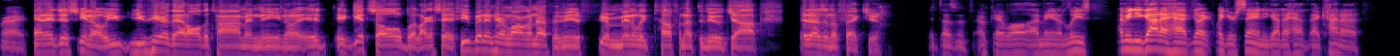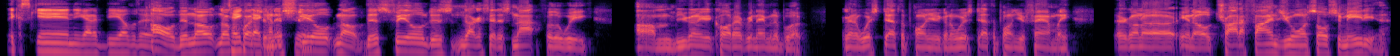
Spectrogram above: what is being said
Right. And it just, you know, you you hear that all the time, and you know, it it gets old. But like I said, if you've been in here long enough, if, you, if you're mentally tough enough to do the job, it doesn't affect you. It doesn't. Okay. Well, I mean, at least, I mean, you got to have like like you're saying, you got to have that kind of thick skin. You got to be able to. Oh, then no, no question. This field, no, this field is like I said, it's not for the weak. Um, you're gonna get called every name in the book. They're gonna wish death upon you. You're gonna wish death upon your family. They're gonna, you know, try to find you on social media.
